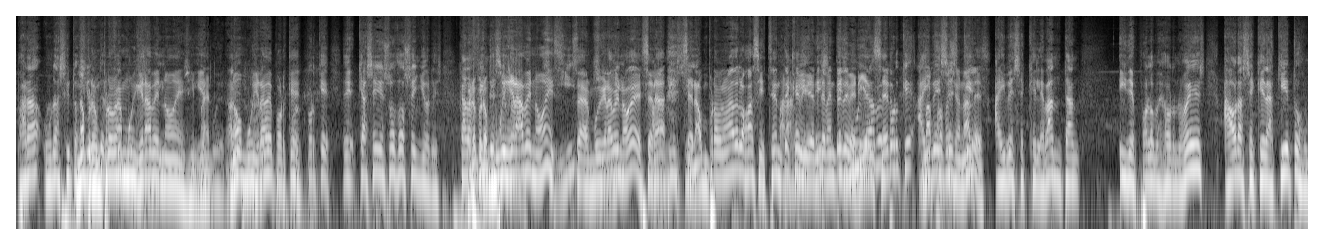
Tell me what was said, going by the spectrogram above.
para una situación. No, pero un problema muy grave Sí, no es, Ismael. No, muy grave, ¿por qué? Por- Porque eh, ¿qué hacen esos dos señores? Cada Pero, muy semana? grave no es. Sí, o sea, muy sí, grave no es. Será, será un problema de los asistentes Para que es- evidentemente es muy deberían grave ser porque hay más veces profesionales. Que, hay veces que levantan y después a lo mejor no es. Ahora se queda quieto. Es un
